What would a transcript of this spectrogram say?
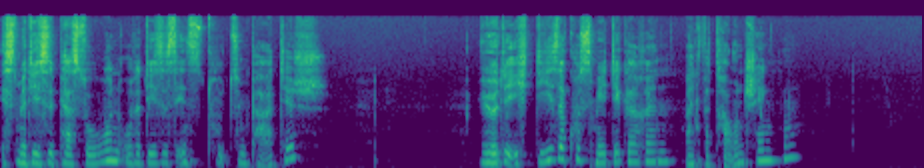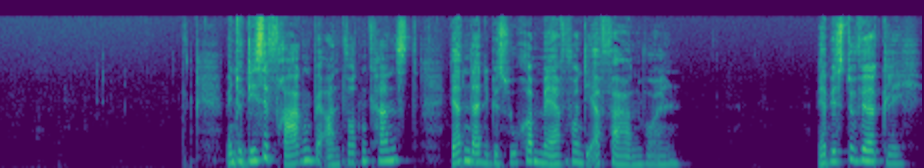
Ist mir diese Person oder dieses Institut sympathisch? Würde ich dieser Kosmetikerin mein Vertrauen schenken? Wenn du diese Fragen beantworten kannst, werden deine Besucher mehr von dir erfahren wollen. Wer bist du wirklich?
